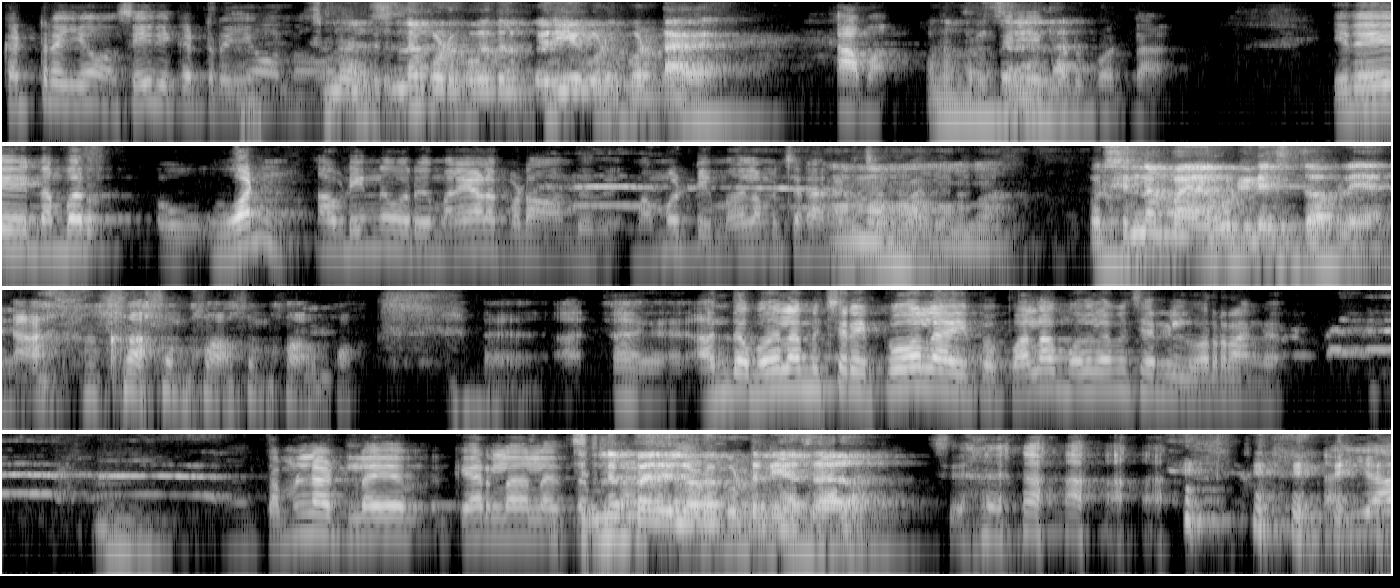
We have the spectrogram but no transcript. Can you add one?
கட்டுரையும் செய்தி கட்டுரையும் சின்ன கோடு பக்கத்துல பெரிய கோடு போட்டாங்க. ஆமா. பெரிய இல்லை. கட்டு போட்டா இது நம்பர் ஒன் அப்படின்னு ஒரு மலையாள படம் வந்தது. மம்முட்டி முதலமைச்சராக ஒரு சின்ன பையனை கூட்டிட்டு அந்த முதலமைச்சரை போல இப்ப பல முதலமைச்சர்கள் வர்றாங்க. தமிழ்நாட்டுல கேரளால சின்ன பையனோட கூட்டணியா சார்? ஐயா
